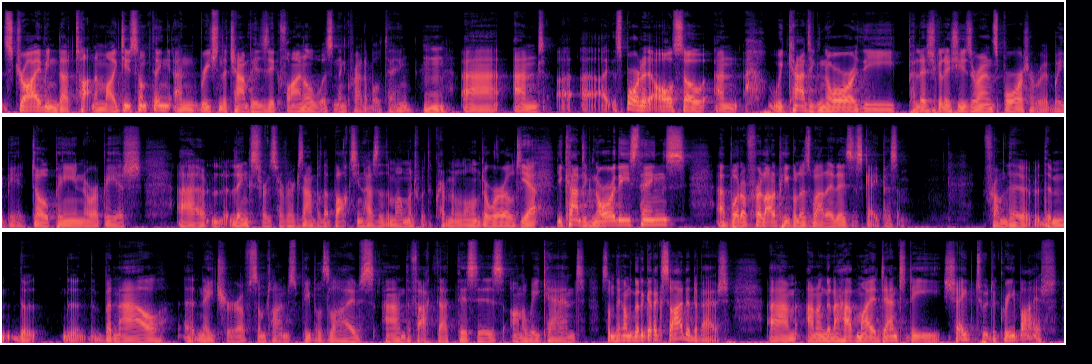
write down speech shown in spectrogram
Striving that Tottenham might do something and reaching the Champions League final was an incredible thing. Uh, and uh, uh, sport also, and we can't ignore the political issues around sport, or be it doping, or be it uh, links, for, for example, that boxing has at the moment with the criminal underworld. Yeah. You can't ignore these things, uh, but for a lot of people as well, it is escapism from the the the, the, the banal uh, nature of sometimes people's lives and the fact that this is on a weekend something I'm going to get excited about, um, and I'm going to have my identity shaped to a degree by it.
